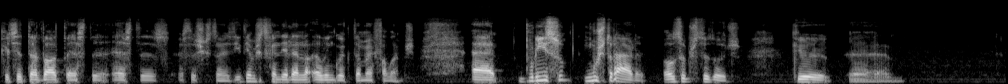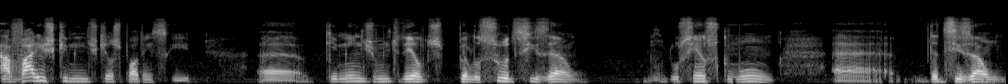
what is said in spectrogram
que a gente adota esta, estas, estas questões e temos que defender a, a língua que também falamos. Uh, por isso, mostrar aos apostadores que uh, há vários caminhos que eles podem seguir, uh, caminhos, muitos deles, pela sua decisão, do, do senso comum, da decisão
